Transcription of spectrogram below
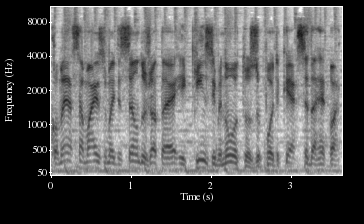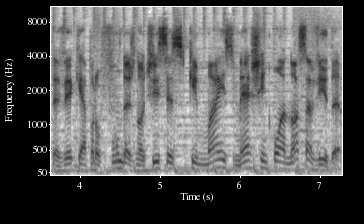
Começa mais uma edição do JR 15 Minutos, o podcast da Record TV que aprofunda as notícias que mais mexem com a nossa vida.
